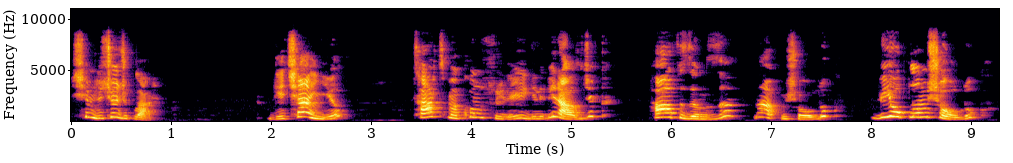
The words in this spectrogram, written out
Şimdi çocuklar geçen yıl tartma konusuyla ilgili birazcık hafızamızı ne yapmış olduk? Bir yoklamış olduk.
